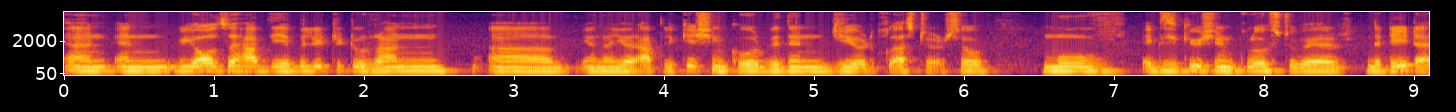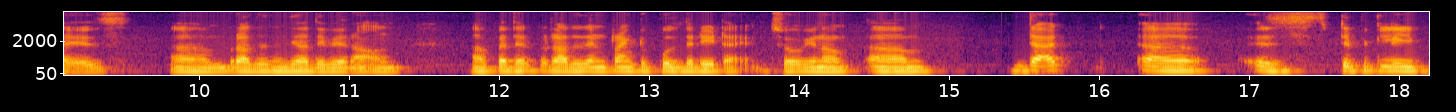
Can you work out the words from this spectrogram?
and and we also have the ability to run uh, you know your application code within geode cluster so move execution close to where the data is um, rather than the other way around uh, whether, rather than trying to pull the data in. So you know um, that uh, is typically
